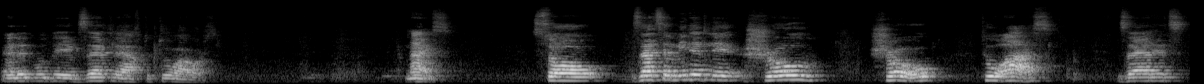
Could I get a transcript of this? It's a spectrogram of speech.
and it will be exactly after two hours. Nice. So that immediately show, show to us that it's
